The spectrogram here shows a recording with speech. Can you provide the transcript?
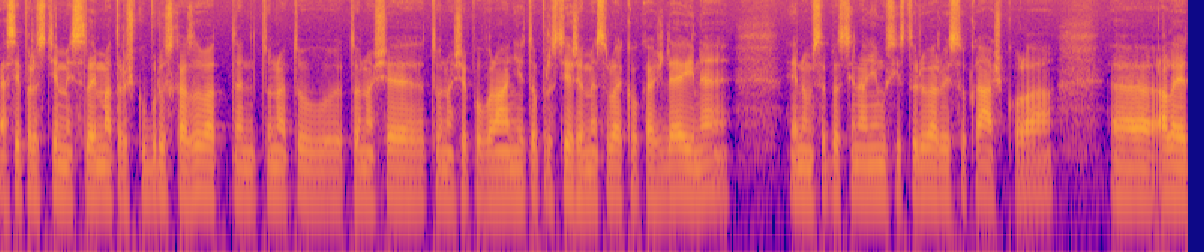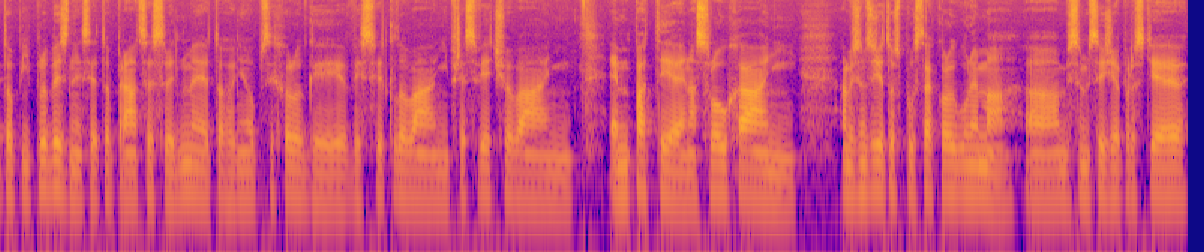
Já si prostě myslím a trošku budu schazovat ten, tu, na tu, to naše, tu naše povolání, je to prostě řemeslo jako každé jiné. Jenom se prostě na ně musí studovat vysoká škola, eh, ale je to people business, je to práce s lidmi, je to hodně o psychologii, vysvětlování, přesvědčování, empatie, naslouchání. A myslím si, že to spousta kolegů nemá. A myslím si, že prostě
